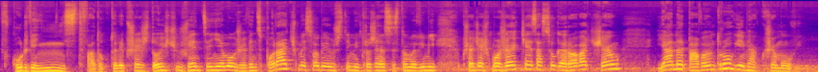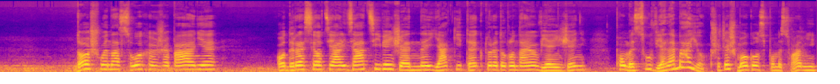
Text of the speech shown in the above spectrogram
wkurwiennictwa, do której przecież dojść już więcej nie może, więc poradźmy sobie już z tymi wdrożeniami systemowymi. Przecież możecie zasugerować się Janem Pawłem II, jak się mówi. Doszły na słuchy, że panie od resocjalizacji więziennej, jak i te, które doglądają więzień, pomysłu wiele mają. Przecież mogą z pomysłami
